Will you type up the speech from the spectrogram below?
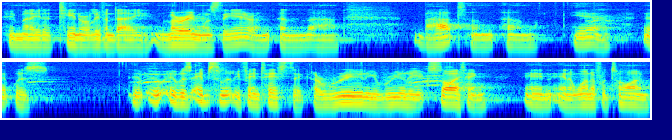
who made a 10 or 11 day. Miriam was there and, and uh, Bart, and um, yeah, it was, it, it, was absolutely fantastic. A really, really exciting and, and a wonderful time.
